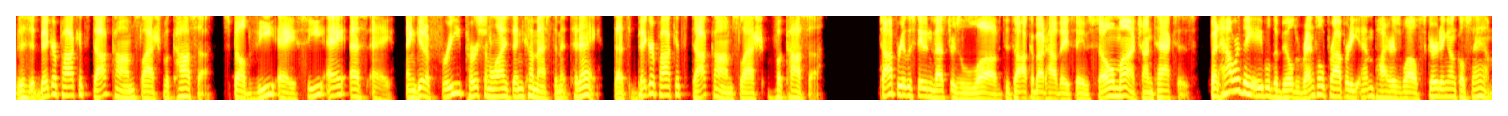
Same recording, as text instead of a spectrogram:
Visit biggerpockets.com slash Vacasa, spelled V-A-C-A-S-A, and get a free personalized income estimate today. That's biggerpockets.com slash Vacasa. Top real estate investors love to talk about how they save so much on taxes. But how are they able to build rental property empires while skirting Uncle Sam?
